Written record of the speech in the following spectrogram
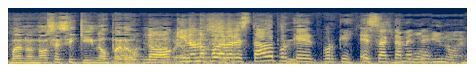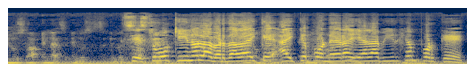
Bueno, no sé si Kino, pero... No, Kino no pudo haber estado porque, porque exactamente. Estuvo en en en Si estuvo Kino, la verdad hay que, hay que poner ahí a la Virgen porque,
